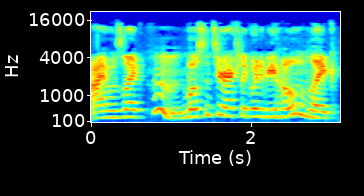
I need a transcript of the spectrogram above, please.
I was like, hmm, well, since you're actually going to be home, like,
